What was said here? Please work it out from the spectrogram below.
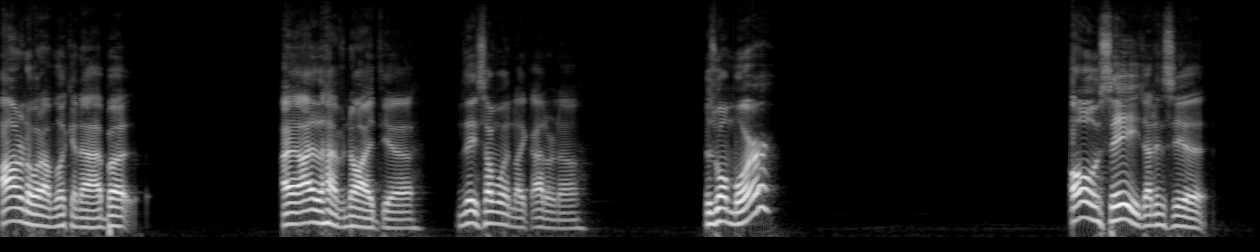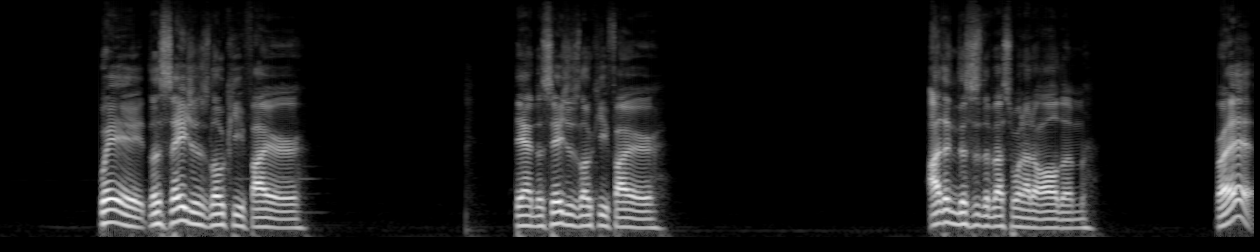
I don't know what I'm looking at, but I I have no idea. They someone like I don't know. There's one more. Oh, Sage! I didn't see it. Wait, the Sage is low key fire. Damn, the Sage is low key fire. I think this is the best one out of all of them. Right?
